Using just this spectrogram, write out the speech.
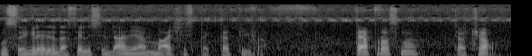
o segredo da felicidade é a baixa expectativa. Até a próxima. Tchau, tchau.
